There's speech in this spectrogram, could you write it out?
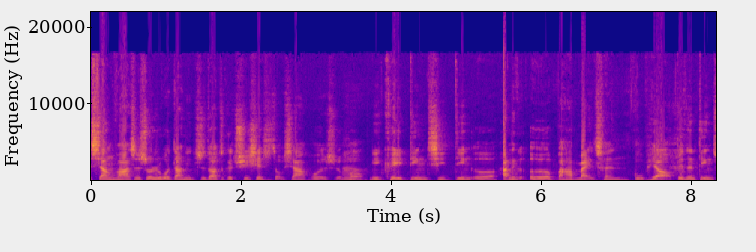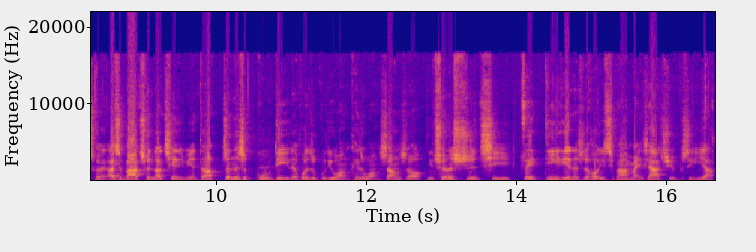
想法是说，如果当你知道这个曲线是走下坡的时候，嗯、你可以定期定额把那个额把它买成股票，变成定存，而是把它存到钱里面，等到真的是谷底的，或者是谷底往开始往上的时候。你存了十期，最低点的时候一起把它买下去，不是一样？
